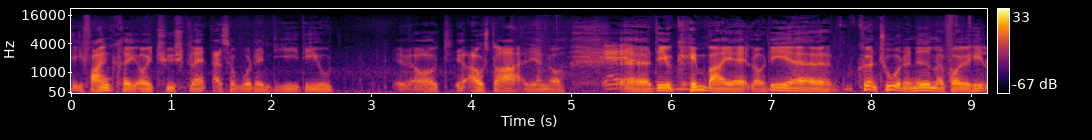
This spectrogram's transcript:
i Frankrig og i Tyskland, altså hvordan de, det er jo og Australien, og Ja, ja. Øh, det er jo kæmpe areal, og det er, kør en tur dernede, man får jo helt,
